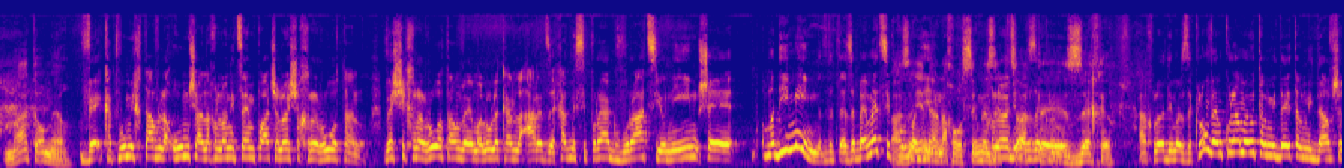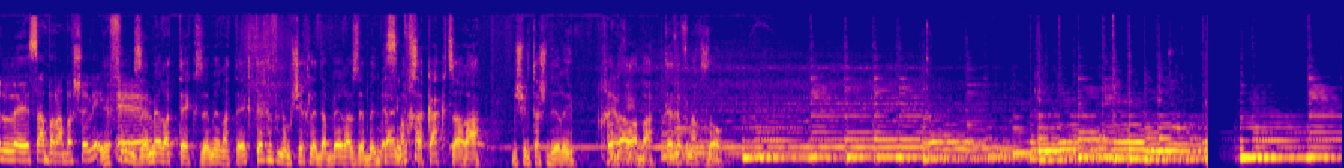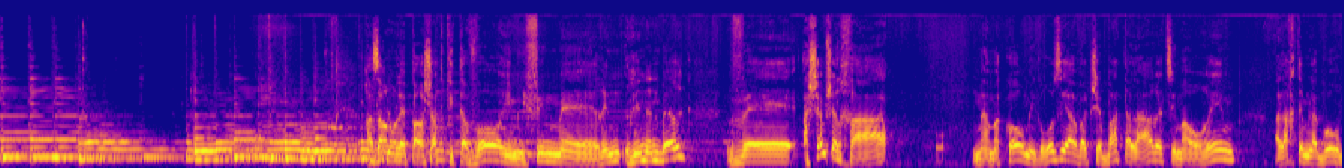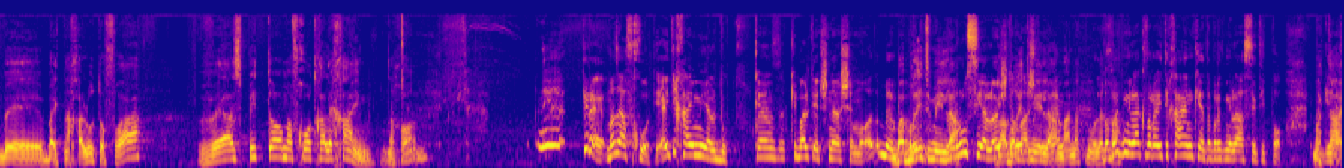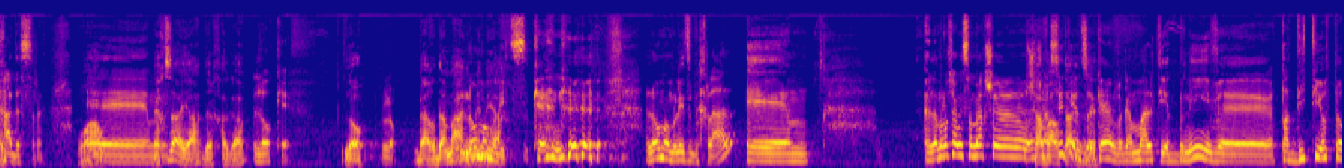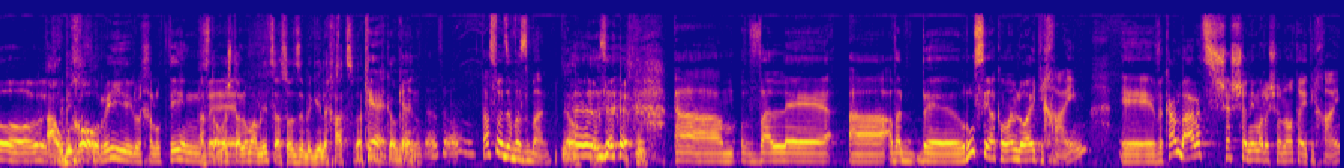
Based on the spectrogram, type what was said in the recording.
מה אתה אומר? וכתבו מכתב לאו"ם שאנחנו לא נצא מפה עד שלא ישחררו אותנו. ושחררו אותם והם עלו לכאן לארץ. זה אחד מסיפורי הגבורה הציוניים שמדהימים. זה, זה באמת סיפור אז מדהים. הנה, אנחנו עושים אנחנו לזה לא יודעים על קצת זה אה. זכר. אנחנו לא יודעים על זה כלום, והם כולם היו תלמידי תלמידיו של אה, סבא רבא שלי. יפים, אה, זה מרתק, זה מרתק. תכף נמשיך לדבר על זה, בינתיים בשמחה. הפסקה קצרה בשביל תשדירים. חייבים. תודה רבה. תכף נחזור. חזרנו לפרשת כי תבוא עם יפים אה, רין, ריננברג, והשם שלך מהמקור מגרוזיה, אבל כשבאת לארץ עם ההורים, הלכתם לגור ב, בהתנחלות עופרה, ואז פתאום הפכו אותך לחיים, נכון? תראה, מה זה הפכו אותי? הייתי חי מילדות, כן? זה, קיבלתי את שני השמות. ב- בברית מילה. ברוסיה לא בברית השתמשתי מילה, בהם. מה נתנו לך? בברית מילה כבר הייתי חיים, כי את הברית מילה עשיתי פה. בגיל מתי? 11. וואו. אמ, איך זה היה, דרך אגב? לא כיף. לא. לא. בהרדמה, אני לא מניח. ממליץ, כן. לא ממליץ בכלל. אמ, למרות שאני שמח ש... שעשיתי את זה, זה. כן, וגם מלתי את בני ופדיתי אותו, אה, הוא בכור. בכורי לחלוטין. אז ו- אתה אומר שאתה לא ממליץ לעשות את זה בגיל 11, אתה כן, מתכוון. כן, אז, אה, תעשו את זה בזמן. אוקיי. אה, זה- אה, אבל, אה, אה, אבל ברוסיה כמובן לא הייתי חיים, אה, וכאן בארץ שש שנים הראשונות הייתי חיים.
